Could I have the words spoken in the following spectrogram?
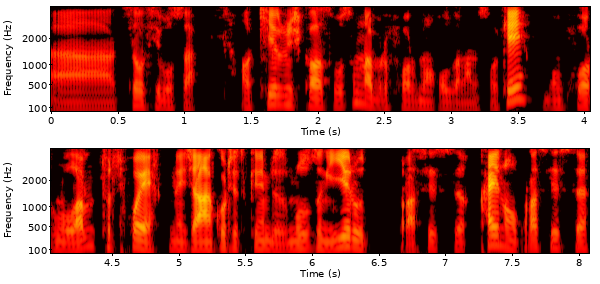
мен целсий болса ал кельвин шкаласы болса мына бір формуланы қолданамыз окей бұл формулаларын түртіп қояйық міне жаңа көрсеткеніміз мұздың еру процесі қайнау процесі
